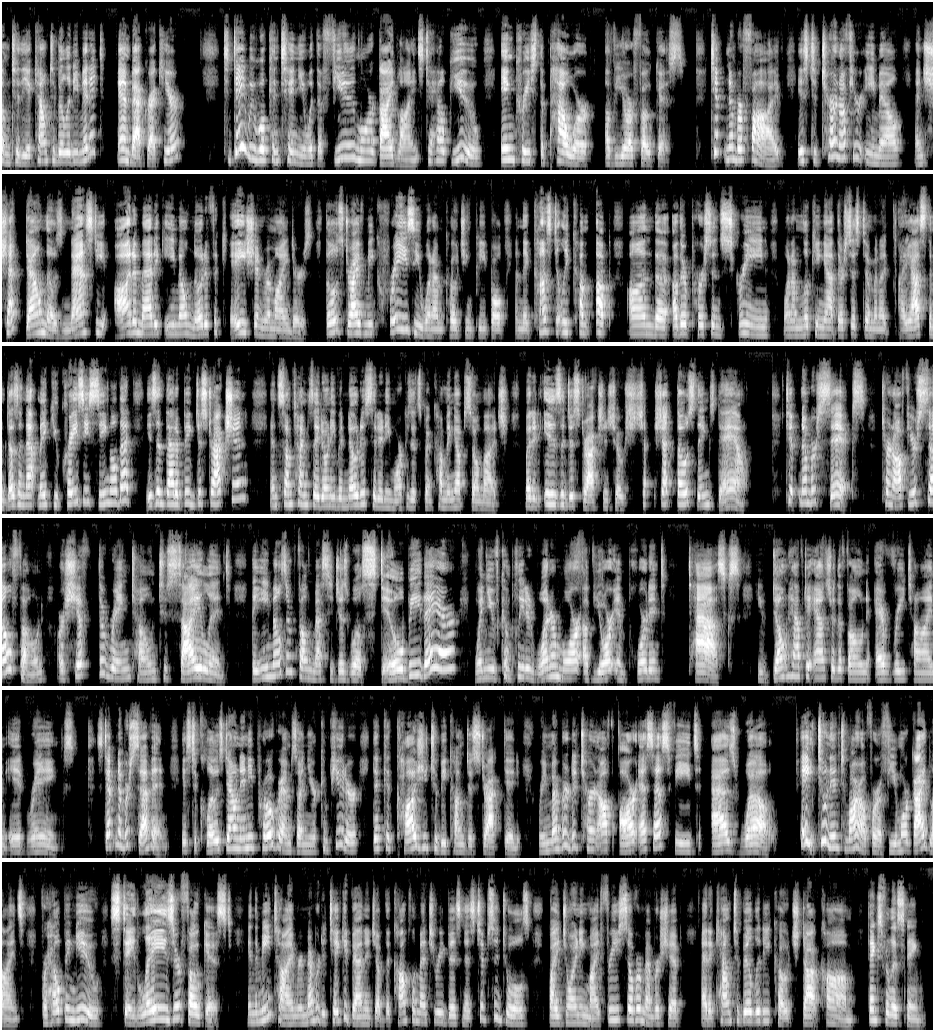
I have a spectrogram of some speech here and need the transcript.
Welcome to the Accountability Minute. Anne Bachrach here. Today we will continue with a few more guidelines to help you increase the power of your focus. Tip number five is to turn off your email and shut down those nasty automatic email notification reminders. Those drive me crazy when I'm coaching people and they constantly come up on the other person's screen when I'm looking at their system. And I, I ask them, doesn't that make you crazy seeing all that? Isn't that a big distraction? And sometimes they don't even notice it anymore because it's been coming up so much. But it is a distraction, so sh- shut those things down. Tip number six turn off your cell phone or shift the ringtone to silent. The emails and phone messages will still be there when you've completed one or more of your important tasks. You don't have to answer the phone every time it rings. Step number seven is to close down any programs on your computer that could cause you to become distracted. Remember to turn off RSS feeds as well. Hey, tune in tomorrow for a few more guidelines for helping you stay laser focused. In the meantime, remember to take advantage of the complimentary business tips and tools by joining my free silver membership at accountabilitycoach.com. Thanks for listening.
